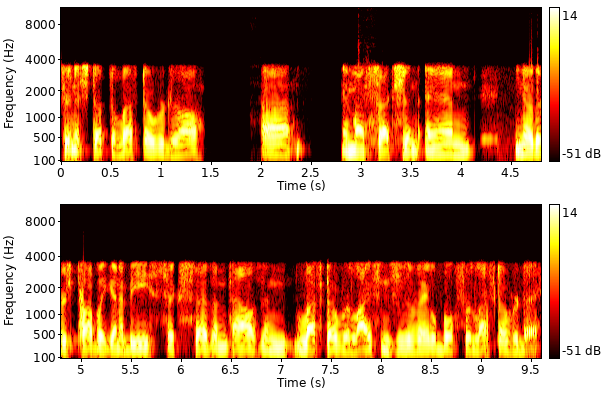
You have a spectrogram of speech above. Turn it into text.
finished up the leftover draw uh, in my section, and, you know, there's probably going to be six, 7,000 leftover licenses available for leftover day.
